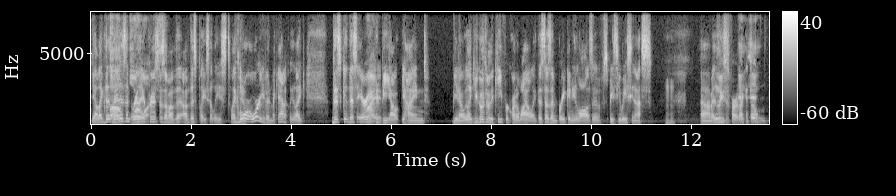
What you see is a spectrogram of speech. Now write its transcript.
Yeah, like th- that isn't really a criticism of the of this place at least. Like lore or even mechanically, like this could this area could be out behind, you know, like you go through the keep for quite a while. Like this doesn't break any laws of spacey wastiness. Mm-hmm. Um, at least as far as I can tell. and,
